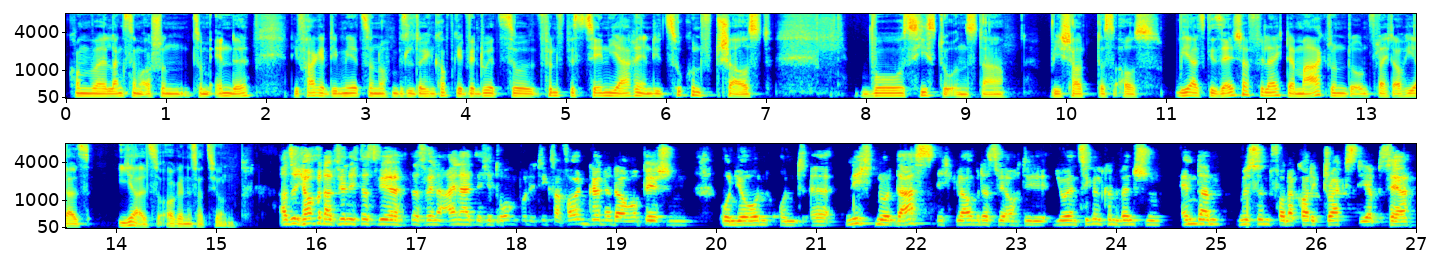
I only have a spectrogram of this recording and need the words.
kommen wir langsam auch schon zum Ende. Die Frage, die mir jetzt so noch ein bisschen durch den Kopf geht, wenn du jetzt so fünf bis zehn Jahre in die Zukunft schaust, wo siehst du uns da? Wie schaut das aus? Wir als Gesellschaft vielleicht, der Markt und, und vielleicht auch ihr als, ihr als Organisation? Also ich hoffe natürlich, dass wir, dass wir eine einheitliche Drogenpolitik verfolgen können in der Europäischen Union und äh, nicht nur das. Ich glaube, dass wir auch die UN Single Convention ändern müssen von Narcotic Drugs, die ja bisher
